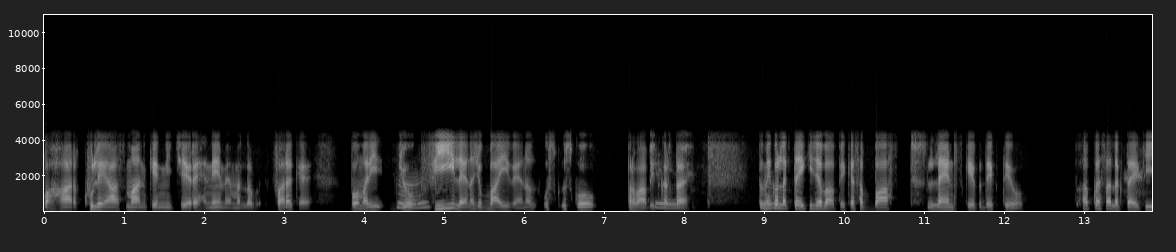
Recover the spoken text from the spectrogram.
बाहर खुले आसमान के नीचे रहने में मतलब फ़र्क है वो हमारी जो। फील है ना जो वाइब है ना उस उसको प्रभावित करता है तो मेरे को हम्म। लगता है कि जब आप एक ऐसा बास्ट लैंडस्केप देखते हो आपको ऐसा लगता है कि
